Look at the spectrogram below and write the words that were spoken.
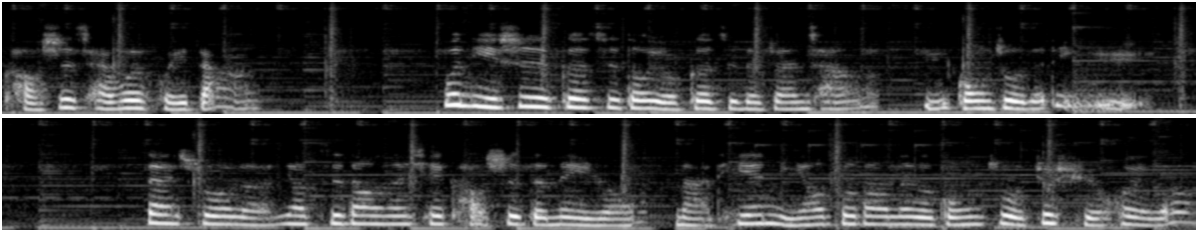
考试才会回答。问题是各自都有各自的专长与工作的领域。再说了，要知道那些考试的内容，哪天你要做到那个工作就学会了。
